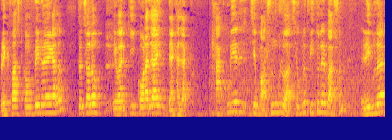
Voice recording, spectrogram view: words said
ব্রেকফাস্ট কমপ্লিট হয়ে গেল। তো চলো, এবার কি করা যায়, দেখা যাক। ঠাকুরের যে বাসনগুলো আছে, ওগুলো পিতলের বাসন। রেগুলার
